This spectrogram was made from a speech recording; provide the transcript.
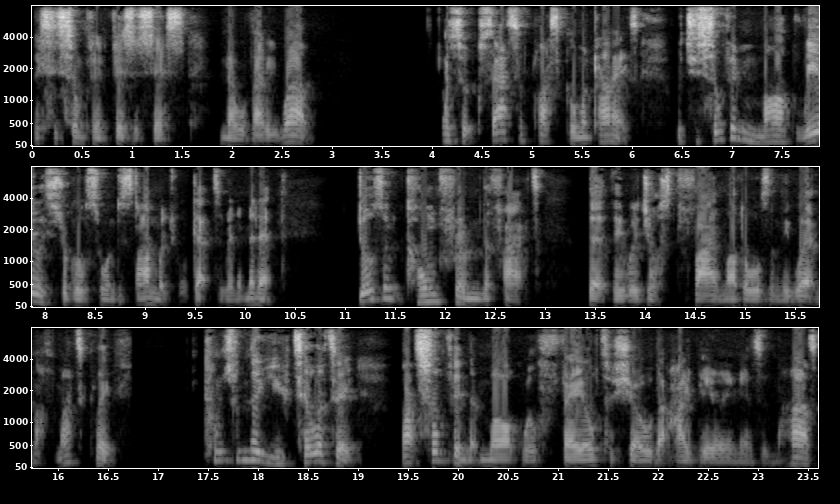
This is something physicists know very well. The success of classical mechanics which is something Morgue really struggles to understand, which we'll get to in a minute, doesn't come from the fact that they were just fine models and they work mathematically. It comes from their utility. That's something that Morgue will fail to show that Hyperianism has.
